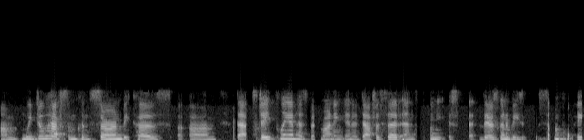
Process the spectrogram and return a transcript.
Um, we do have some concern because that state plan has been running in a deficit and some- there's going to be some point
